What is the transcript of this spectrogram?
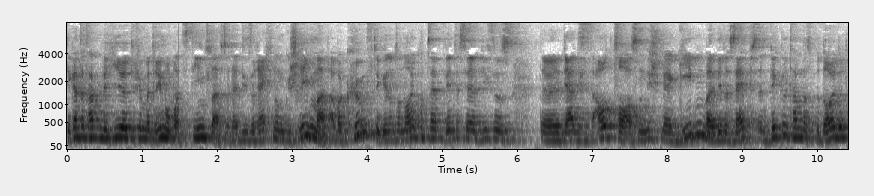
Die ganze Zeit hatten wir hier die Firma Dreamhob als Dienstleister, der diese Rechnung geschrieben hat. Aber künftig in unserem neuen Konzept wird es ja dieses ja, dieses Outsourcen nicht mehr geben, weil wir das selbst entwickelt haben. Das bedeutet,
